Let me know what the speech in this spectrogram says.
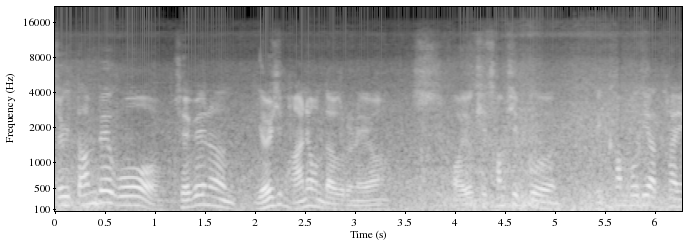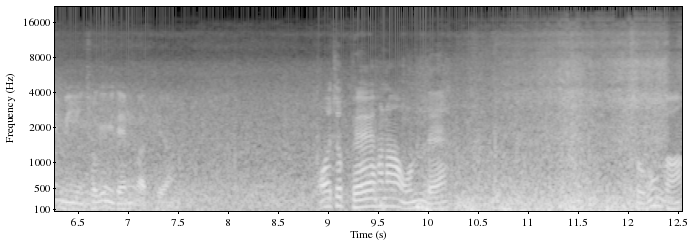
저기 딴 배고 제 배는 10시 반에 온다 그러네요. 어, 역시 30분 이 캄보디아 타임이 적용이 되는 것 같아요. 어, 저 배 하나 오는데. 저건가?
